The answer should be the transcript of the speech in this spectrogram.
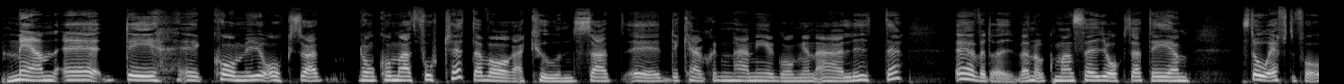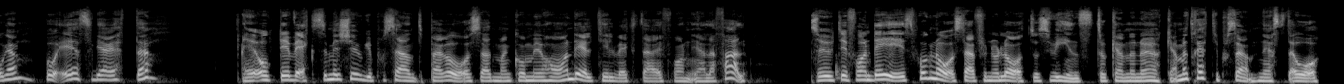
Men det kommer ju också att de kommer att fortsätta vara kund så att det kanske den här nedgången är lite överdriven och man säger också att det är en stor efterfrågan på e-cigaretter. Eh, och det växer med 20 procent per år så att man kommer ju ha en del tillväxt därifrån i alla fall. Så utifrån DIs prognos för Nolatos vinst så kan den öka med 30 procent nästa år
